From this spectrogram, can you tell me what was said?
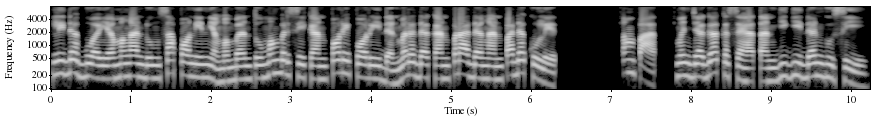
Lidah buaya mengandung saponin yang membantu membersihkan pori-pori dan meredakan peradangan pada kulit. 4. Menjaga kesehatan gigi dan gusi.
